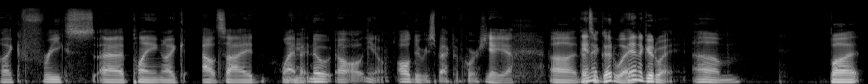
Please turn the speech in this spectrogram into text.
like freaks uh playing like outside linebacker. No, all, you know, all due respect, of course. Yeah, yeah. Uh, that's a good way. In a good way. Um, but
